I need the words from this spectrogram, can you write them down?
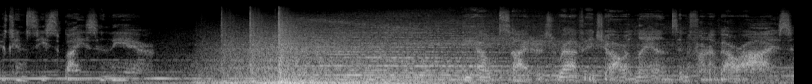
you can see spice in the air. The outsiders ravage our lands in front of our eyes.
